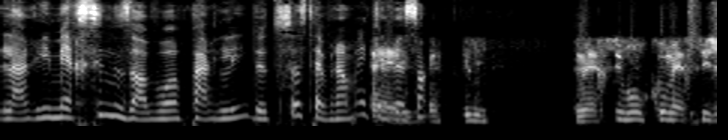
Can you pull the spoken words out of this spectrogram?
Larry, merci de nous avoir parlé de tout ça. C'était vraiment intéressant. merci. merci beaucoup. Merci,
